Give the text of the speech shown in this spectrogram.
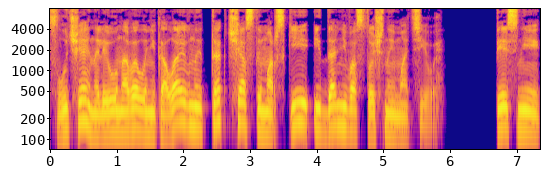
Случайно ли у новеллы Николаевны так часты морские и дальневосточные мотивы? Песни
